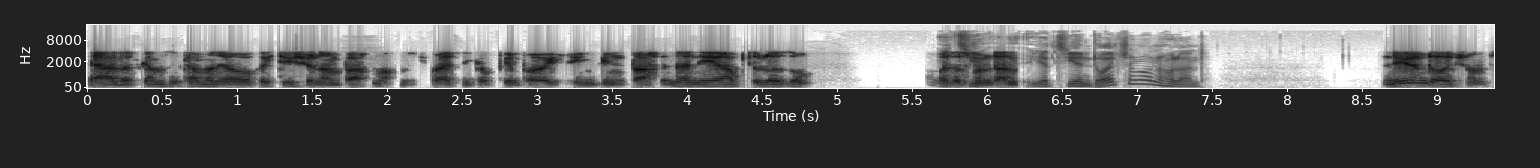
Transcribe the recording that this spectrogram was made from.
Ja, das Ganze kann man ja auch richtig schön am Bach machen. Ich weiß nicht, ob ihr bei euch irgendwie einen Bach in der Nähe habt oder so. Aber dass Jetzt man dann, jetzt hier in Deutschland oder in Holland? Nee, in Deutschland.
